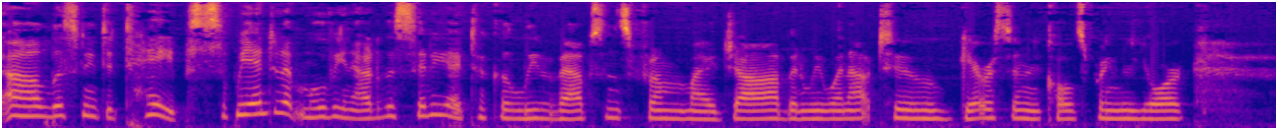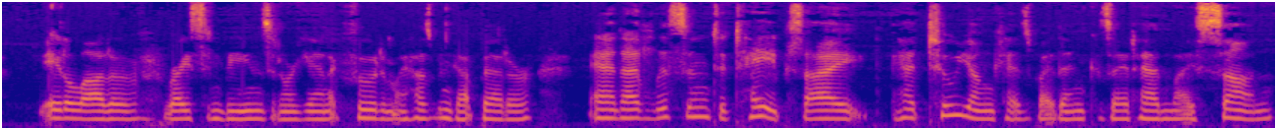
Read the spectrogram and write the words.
uh, listening to tapes. We ended up moving out of the city. I took a leave of absence from my job, and we went out to Garrison and Cold Spring, New York. Ate a lot of rice and beans and organic food, and my husband got better. And I listened to tapes. I had two young kids by then because I'd had my son.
